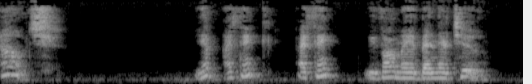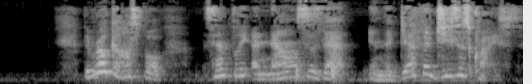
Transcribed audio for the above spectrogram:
Ouch. Yep, I think I think we've all may have been there too. The real gospel simply announces that in the death of Jesus Christ,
